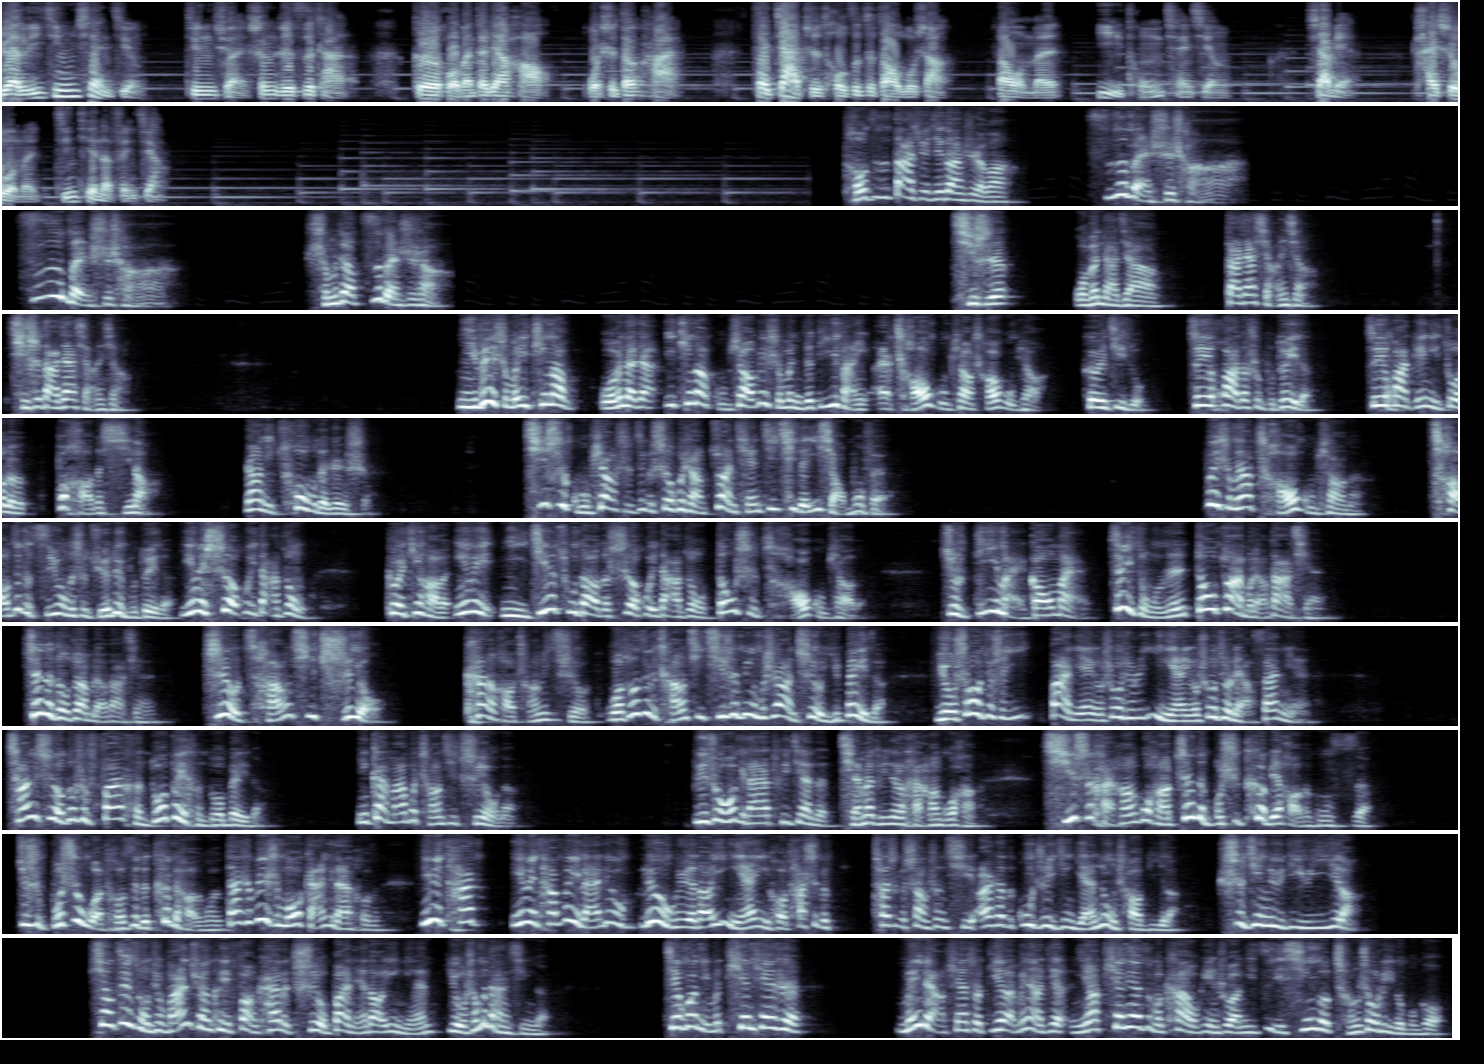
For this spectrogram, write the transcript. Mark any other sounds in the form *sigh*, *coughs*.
远离金融陷阱，精选升值资产。各位伙伴，大家好，我是登海，在价值投资的道路上，让我们一同前行。下面开始我们今天的分享。投资的大学阶段是什么？资本市场啊，资本市场啊，什么叫资本市场？其实。我问大家啊，大家想一想，其实大家想一想，你为什么一听到我问大家一听到股票，为什么你的第一反应，哎，炒股票，炒股票？各位记住，这些话都是不对的，这些话给你做了不好的洗脑，让你错误的认识。其实股票是这个社会上赚钱机器的一小部分。为什么要炒股票呢？炒这个词用的是绝对不对的，因为社会大众。各位听好了，因为你接触到的社会大众都是炒股票的，就是低买高卖，这种人都赚不了大钱，真的都赚不了大钱。只有长期持有，看好长期持有。我说这个长期其实并不是让你持有一辈子，有时候就是一半年，有时候就是一年，有时候就两三年。长期持有都是翻很多倍很多倍的，你干嘛不长期持有呢？比如说我给大家推荐的前面推荐的海航、国航，其实海航、国航真的不是特别好的公司。就是不是我投资的特别好的公司，但是为什么我敢给大家投资？因为它，因为它未来六六个月到一年以后，它是个它是个上升期，而它的估值已经严重超低了，市净率低于一了。像这种就完全可以放开了持有半年到一年，有什么担心的？结果你们天天是没两天说跌了，没两天，你要天天这么看，我跟你说，你自己心都承受力都不够。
